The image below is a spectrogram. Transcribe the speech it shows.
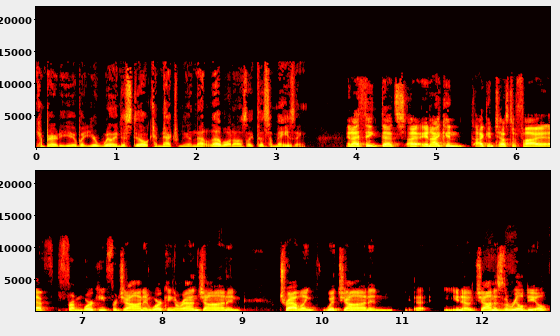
compared to you, but you're willing to still connect with me on that level. And I was like, that's amazing. And I think that's, and I can, I can testify from working for John and working around John and traveling with John. And uh, you know, John is the real deal.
